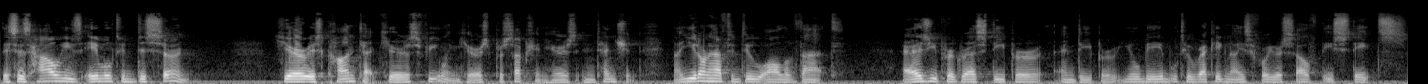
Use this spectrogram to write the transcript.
This is how he's able to discern. Here is contact, here is feeling, here is perception, here is intention. Now you don't have to do all of that. As you progress deeper and deeper, you'll be able to recognize for yourself these states.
